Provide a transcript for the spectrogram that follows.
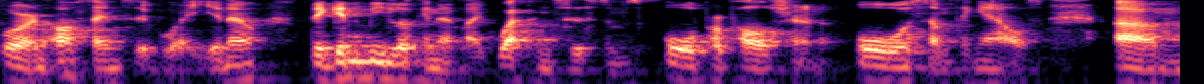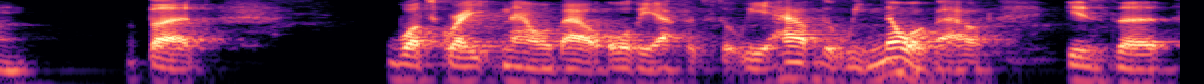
or an offensive way. You know, they're going to be looking at like weapon systems or propulsion or something else. Um, but what's great now about all the efforts that we have that we know about is that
